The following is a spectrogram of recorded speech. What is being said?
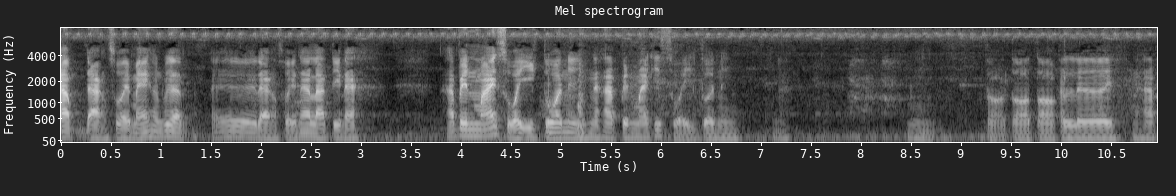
ครับ ด่างสวยไหมเพื่อนๆเออด่างสวยน่ารักดีนะ ถ้าเป็นไม้สวยอีกตัวหนึ่งนะครับ เป็นไม้ที่สวยอีกตัวหนึ่งนะต่อต่อต่อกันเลยนะครับ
